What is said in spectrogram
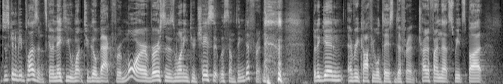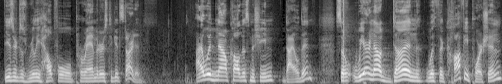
it's just going to be pleasant. It's going to make you want to go back for more versus wanting to chase it with something different. but again, every coffee will taste different. Try to find that sweet spot. These are just really helpful parameters to get started. I would now call this machine dialed in. So we are now done with the coffee portion,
